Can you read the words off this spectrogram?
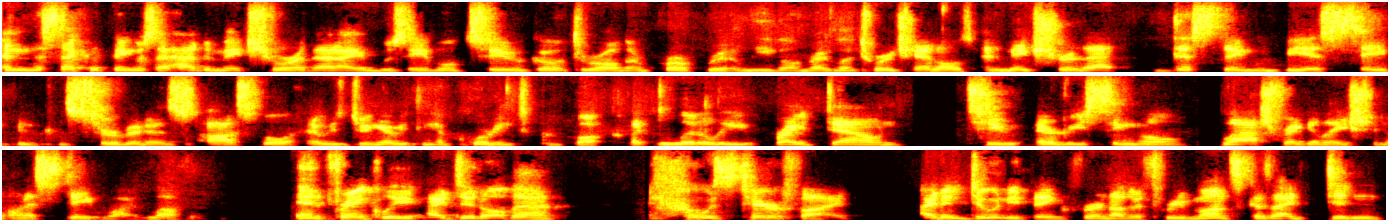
And the second thing was I had to make sure that I was able to go through all the appropriate legal and regulatory channels and make sure that this thing would be as safe and conservative as possible. And I was doing everything according to the book, like literally right down to every single last regulation on a statewide level. And frankly, I did all that. I was terrified. I didn't do anything for another three months because I didn't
